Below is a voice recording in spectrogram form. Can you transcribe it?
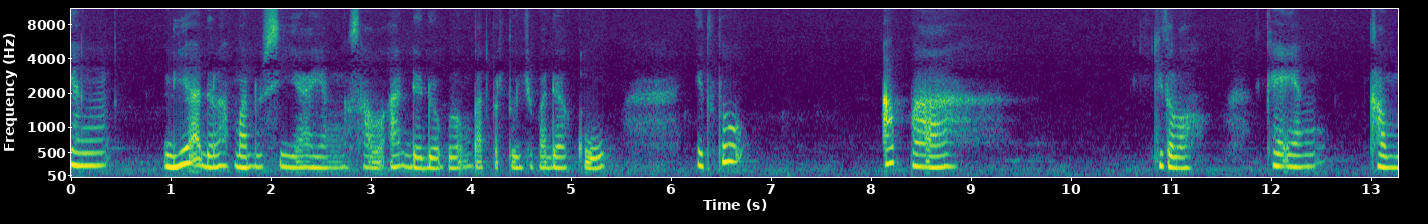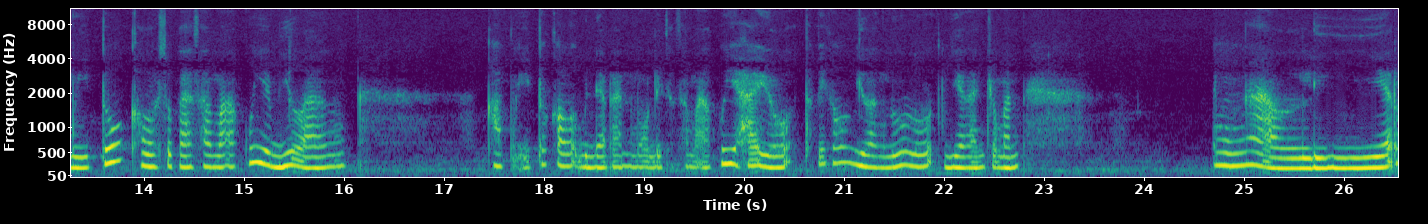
Yang dia adalah manusia yang selalu ada 24 per 7 padaku itu tuh apa? Gitu loh. Kayak yang kamu itu kalau suka sama aku ya bilang. Kamu itu kalau beneran mau deket sama aku ya hayo. Tapi kamu bilang dulu jangan cuman ngalir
